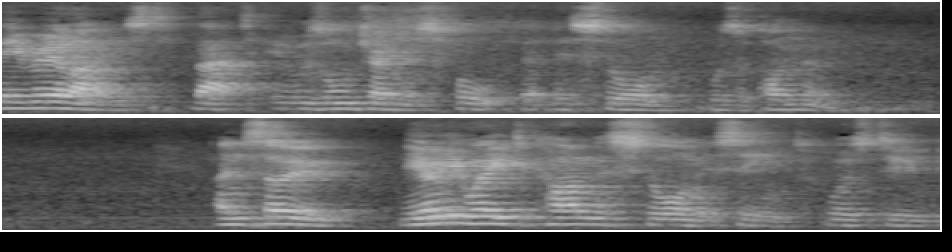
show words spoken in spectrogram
they realized that it was all Jonah's fault that this storm was upon them. And so, the only way to calm this storm, it seemed, was to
